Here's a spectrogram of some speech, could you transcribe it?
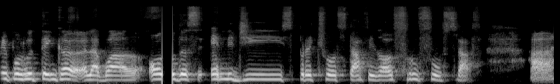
people who think, uh, well, all this energy, spiritual stuff is all frou frou stuff. Uh,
